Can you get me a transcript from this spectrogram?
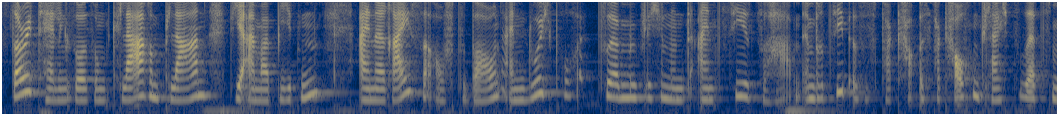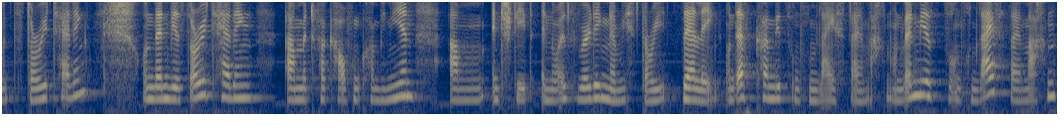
Storytelling soll so einen klaren Plan dir einmal bieten, eine Reise aufzubauen, einen Durchbruch zu ermöglichen und ein Ziel zu haben. Im Prinzip ist es Verkau ist Verkaufen gleichzusetzen mit Storytelling und wenn wir Storytelling äh, mit Verkaufen kombinieren, ähm, entsteht ein neues Wording, nämlich Story Selling. Und das können wir zu unserem Lifestyle machen. Und wenn wir es zu unserem Lifestyle machen,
